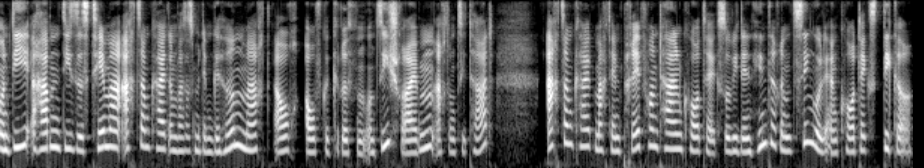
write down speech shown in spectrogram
Und die haben dieses Thema Achtsamkeit und was es mit dem Gehirn macht, auch aufgegriffen. Und sie schreiben, Achtung Zitat, Achtsamkeit macht den präfrontalen Kortex sowie den hinteren singulären Kortex dicker.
